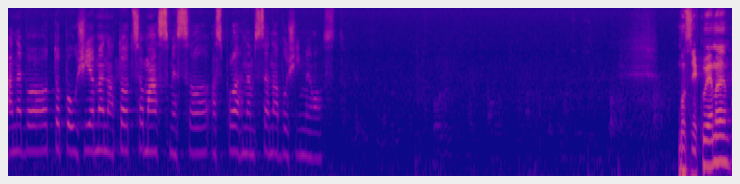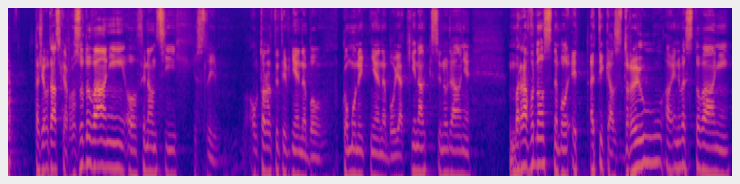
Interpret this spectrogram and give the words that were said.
anebo to použijeme na to, co má smysl a spolehneme se na boží milost. Moc děkujeme. Takže otázka rozhodování o financích, jestli autoritativně nebo komunitně nebo jak jinak synodálně. Mravnost nebo etika zdrojů a investování.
